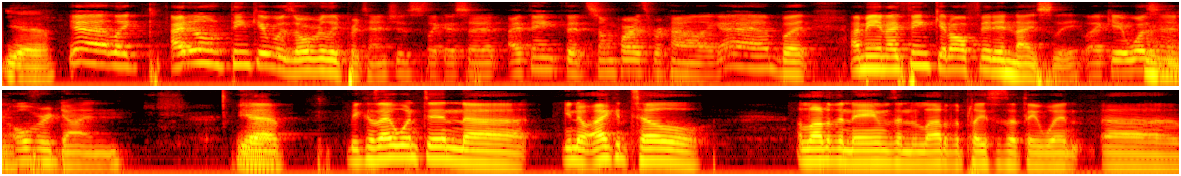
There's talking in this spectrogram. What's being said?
Yeah, Yeah, like I don't think it was overly pretentious. Like I said, I think that some parts were kind of like ah, but I mean, I think it all fit in nicely. Like it wasn't Mhm. overdone. Yeah. Because I went in. Uh, you know, I could tell a lot of the names and a lot of the places that they went uh,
